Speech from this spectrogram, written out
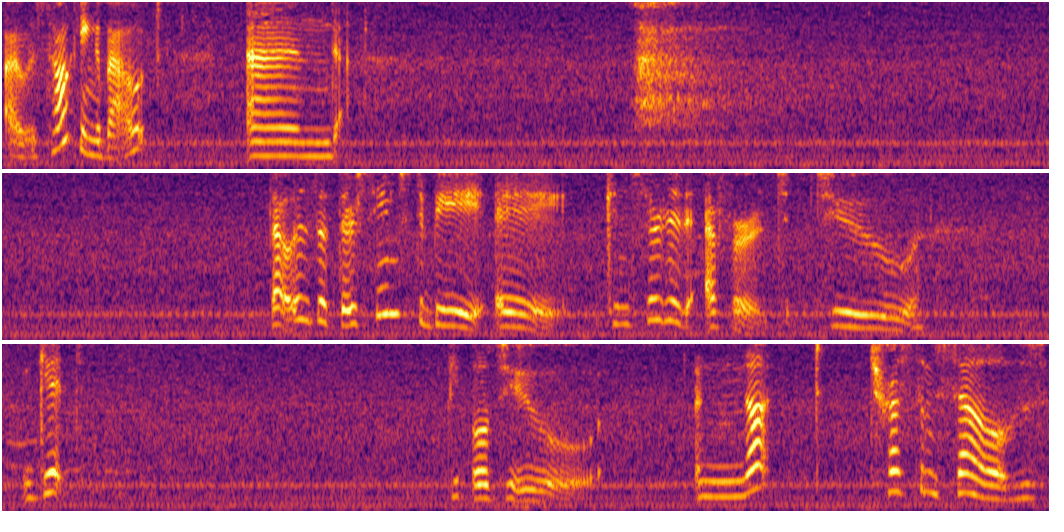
I was talking about, and that was that there seems to be a concerted effort to get people to not trust themselves,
